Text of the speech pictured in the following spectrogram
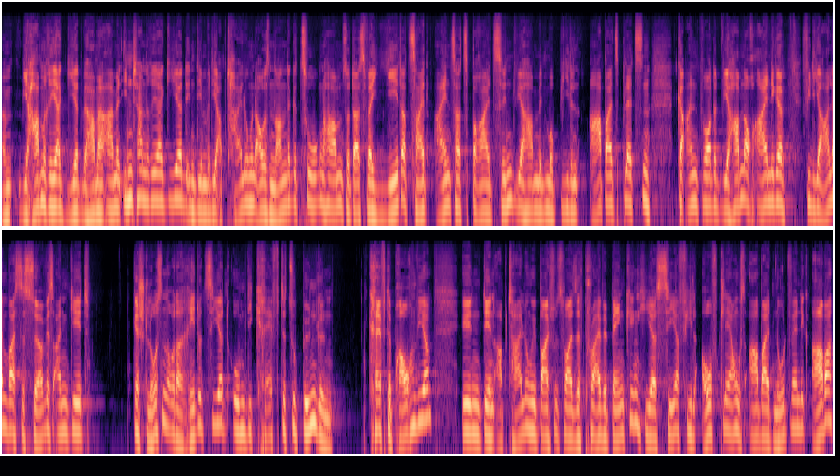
Ähm, wir haben reagiert. Wir haben einmal intern reagiert, indem wir die Abteilungen auseinandergezogen haben, sodass wir jederzeit einsatzbereit sind. Wir haben mit mobilen Arbeitsplätzen geantwortet. Wir haben auch einige Filialen, was das Service angeht, geschlossen oder reduziert, um die Kräfte zu bündeln. Kräfte brauchen wir in den Abteilungen wie beispielsweise Private Banking. Hier sehr viel Aufklärungsarbeit notwendig, aber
